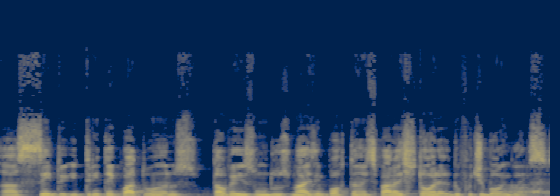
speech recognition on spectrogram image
há 134 anos, talvez um dos mais importantes para a história do futebol inglês.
